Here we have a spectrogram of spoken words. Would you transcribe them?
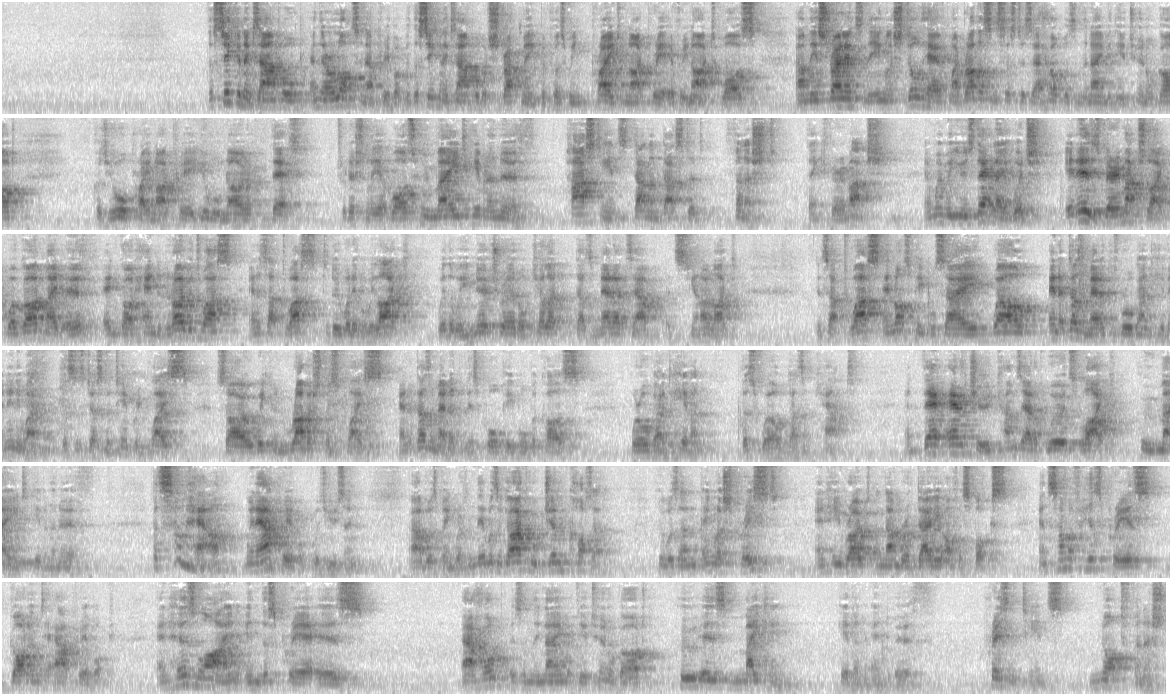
The second example, and there are lots in our prayer book, but the second example which struck me because we prayed night prayer every night was um, the Australians and the English still have, my brothers and sisters, our helpers in the name of the eternal God. Because you all pray night prayer, you will know that traditionally it was who made heaven and earth, past tense, done and dusted, finished. Thank you very much. And when we use that language, it is very much like, well, God made earth and God handed it over to us, and it's up to us to do whatever we like, whether we nurture it or kill it, doesn't matter. It's our, it's, you know, like, it's up to us. And lots of people say, well, and it doesn't matter because we're all going to heaven anyway. This is just a temporary place, so we can rubbish this place, and it doesn't matter that there's poor people because we're all going to heaven. This world doesn't count. And that attitude comes out of words like, Who made heaven and earth? But somehow, when our prayer book was using, uh, was being written, there was a guy called Jim Cotter, who was an English priest, and he wrote a number of daily office books, and some of his prayers got into our prayer book. And his line in this prayer is Our help is in the name of the eternal God who is making heaven and earth present tense, not finished.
